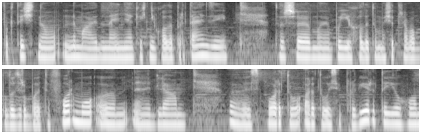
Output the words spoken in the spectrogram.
Фактично не маю до неї ніяких ніколи претензій. Тож е, ми поїхали, тому що треба було зробити форму е, для спорту Артусі, провірити його.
